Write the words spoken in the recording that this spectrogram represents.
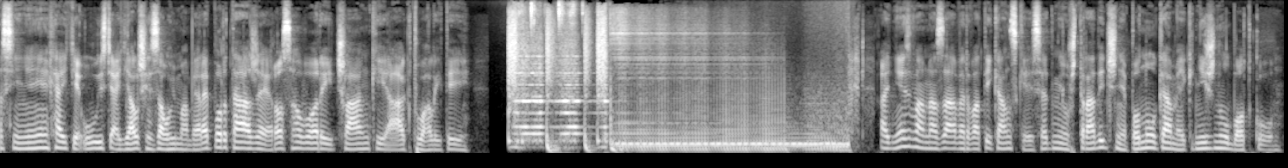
si nenechajte újsť aj ďalšie zaujímavé reportáže, rozhovory, články a aktuality. A dnes vám na záver Vatikánskej sedmi už tradične ponúkame knižnú bodku.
